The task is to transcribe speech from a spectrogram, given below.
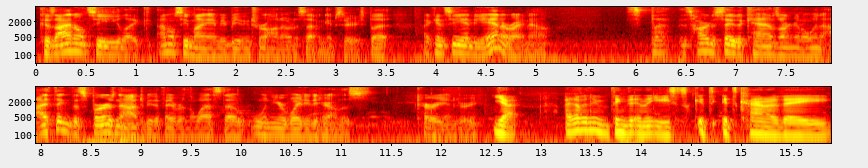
because I don't see like I don't see Miami beating Toronto in a seven game series, but I can see Indiana right now. But it's hard to say the Cavs aren't going to win. I think the Spurs now have to be the favorite in the West though. When you're waiting to hear on this Curry injury. Yeah. I definitely think that in the East, it's, it's kind of a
